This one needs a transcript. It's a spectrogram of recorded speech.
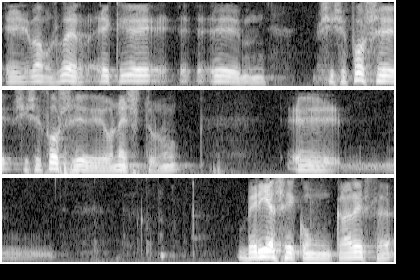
Eh, vamos ver, é que eh, eh, eh si se fose, si se fose honesto, non? Eh, veríase con clareza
